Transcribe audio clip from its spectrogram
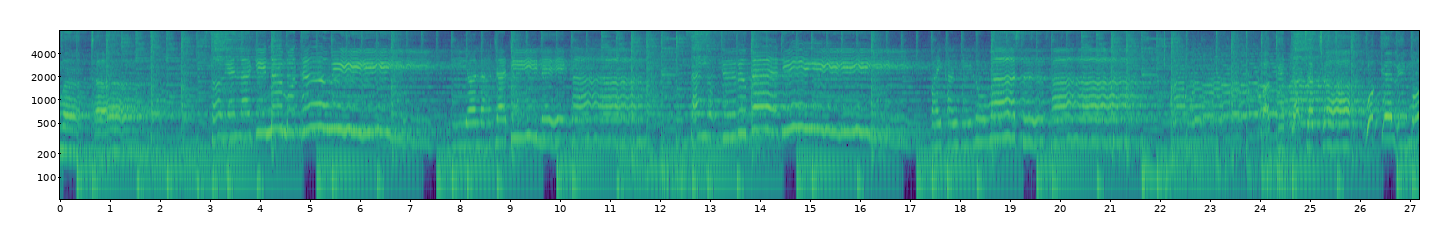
mata Sore lagi nama Tewi Dialah jadi sepah Pati pracaca woke limo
